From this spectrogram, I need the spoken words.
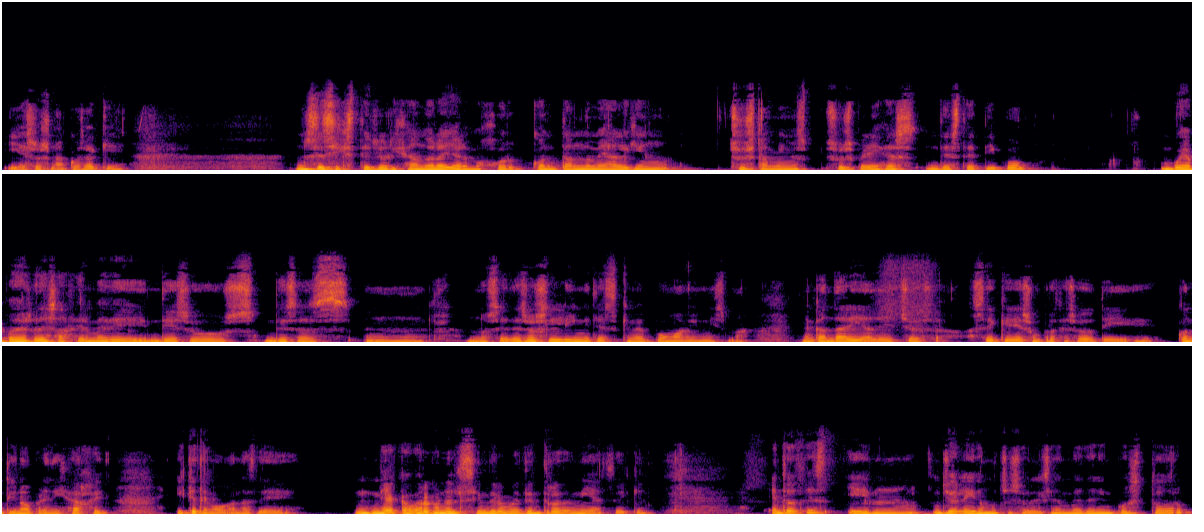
Y eso es una cosa que no sé si exteriorizándola y a lo mejor contándome a alguien sus también sus experiencias de este tipo, voy a poder deshacerme de, esos, de esas, mm, no sé, de esos límites que me pongo a mí misma. Me encantaría, de hecho, sé que es un proceso de continuo aprendizaje y que tengo ganas de, de acabar con el síndrome dentro de mí, así que... Entonces, em, yo he leído mucho sobre el síndrome del impostor,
